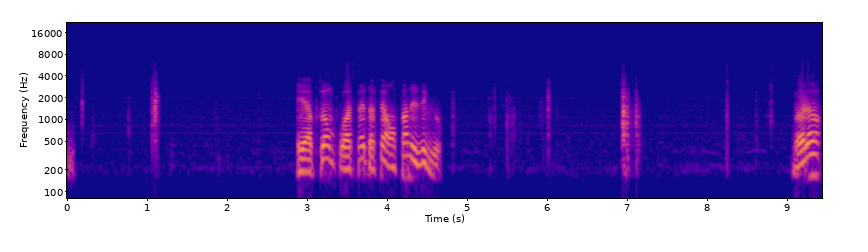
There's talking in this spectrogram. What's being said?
6. Et après, on pourra se mettre à faire enfin des exos. Voilà.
